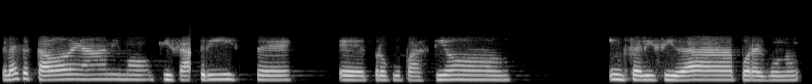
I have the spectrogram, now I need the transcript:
ese estado de ánimo, quizás triste, eh, preocupación, infelicidad por algún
